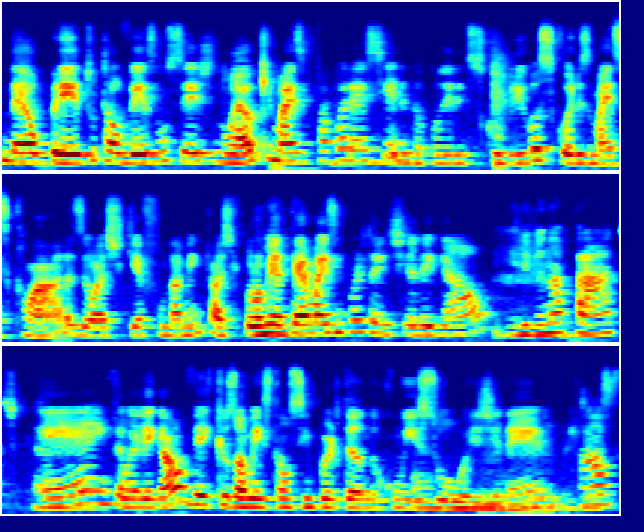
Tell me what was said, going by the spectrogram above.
né, o preto talvez não seja, não é o que mais favorece ele. Então, quando ele descobriu as cores mais claras, eu acho que é fundamental. Acho que para o homem até é mais importante. E é legal. Ele viu na prática. É, então é legal ver que os homens estão se importando com isso Uhum. hoje, né? Porque Ah, eles-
